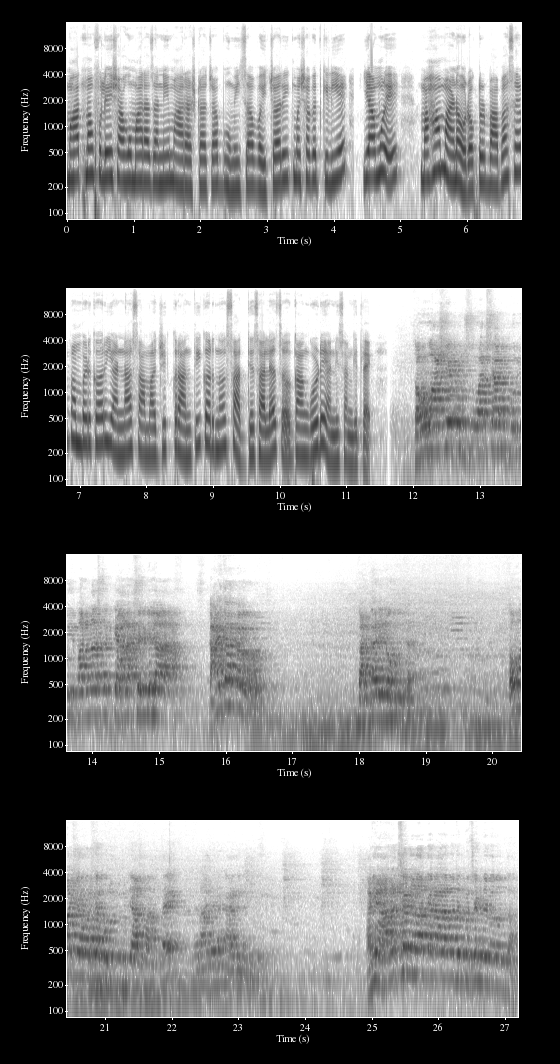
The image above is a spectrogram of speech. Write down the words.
महात्मा फुले शाहू महाराजांनी महाराष्ट्राच्या भूमीचा वैचारिक मशागत केली आहे. यामुळे महामानव डॉक्टर बाबासाहेब आंबेडकर यांना सामाजिक क्रांती करणं साध्य झाल्याचं गांगोडे यांनी सांगितलंय. सव्वाशे वर्षांपूर्वी पन्नास टक्के आरक्षण दिला. कायदा करू? सरकारी नोकरीसाठी सव्वाशे वर्षापूर्वी तुम्ही आज मागताय तर राजाने आणि आरक्षणाला त्या काळामध्ये प्रचंड विरोध झाला.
